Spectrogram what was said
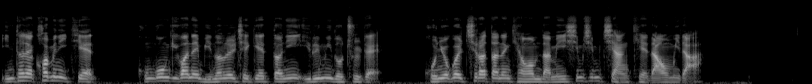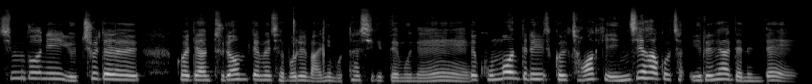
인터넷 커뮤니티엔 공공기관에 민원을 제기했더니 이름이 노출돼 곤욕을 치렀다는 경험담이 심심치 않게 나옵니다. 신분이 유출될 거에 대한 두려움 때문에 제보를 많이 못 하시기 때문에 공무원들이 그걸 정확히 인지하고 자- 일을 해야 되는데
